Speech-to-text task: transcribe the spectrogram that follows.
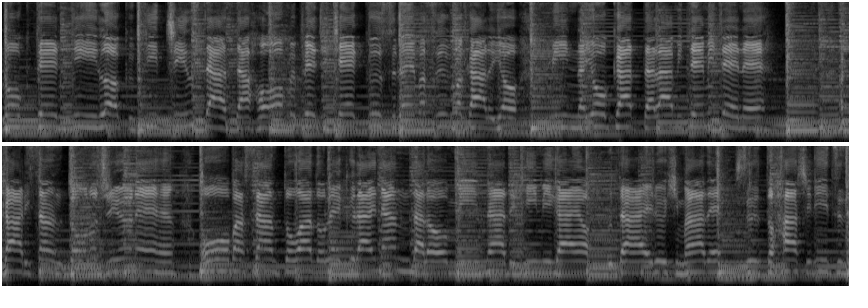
6.26キッチンスターターホームページチェックすればすぐわかるよ。みんなよかったら見てみてね。あかりさんとの10年おばさんとはどれくらいなんだろうみんなで君が代歌える日までずっと走り続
